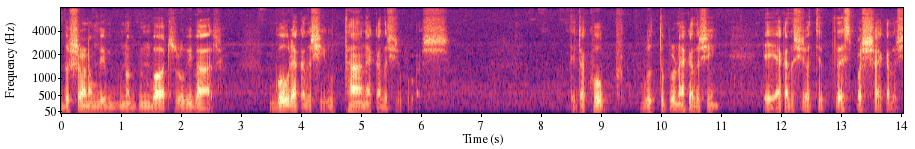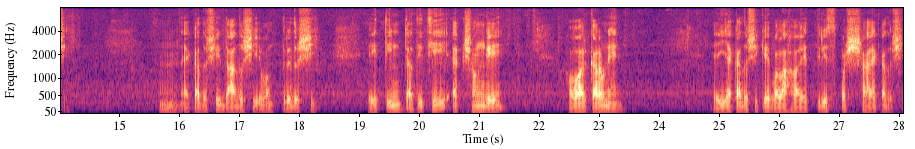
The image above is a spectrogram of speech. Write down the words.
দোসরা নভে- নভেম্বর, রবিবার, গৌর একাদশী, উত্থান একাদশীর উপবাস। এটা খুব গুরুত্বপূর্ণ একাদশী। এই একাদশী হচ্ছে ত্রেস্পর্শা একাদশী। একাদশী দ্বাদশী এবং ত্রয়োদশী। এই তিনটা তিথি একসঙ্গে হওয়ার কারণে এই একাদশীকে বলা হয় ত্রিস্পর্শা একাদশী।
